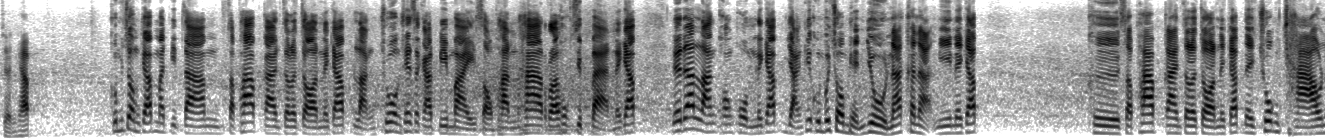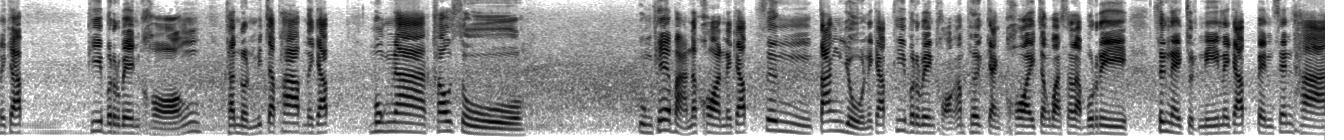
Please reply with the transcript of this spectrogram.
เชิญครับคุณผู้ชมครับมาติดตามสภาพการจราจรนะครับหลังช่วงเทศกาลปีใหม่ 2568 นะครับโดยด้านหลังของผมนะครับอย่างที่คุณผู้ชมเห็นอยู่ณขณะนี้นะครับ คือสภาพการจราจรนะครับในช่วงเช้านะครับ ที่บริเวณของถนนมิตรภาพนะครับ มุ่งหน้าเข้าสู่กรุงเทพมหานครนะครับ ซึ่งตั้งอยู่นะครับที่บริเวณของอำเภอแก่งคอยจังหวัดสระบุรี ซึ่งในจุดนี้นะครับเป็นเส้นทาง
